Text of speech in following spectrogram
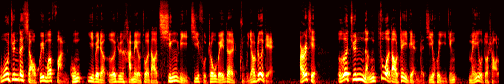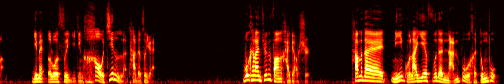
乌军的小规模反攻意味着俄军还没有做到清理基辅周围的主要热点，而且俄军能做到这一点的机会已经没有多少了，因为俄罗斯已经耗尽了他的资源。乌克兰军方还表示，他们在尼古拉耶夫的南部和东部。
